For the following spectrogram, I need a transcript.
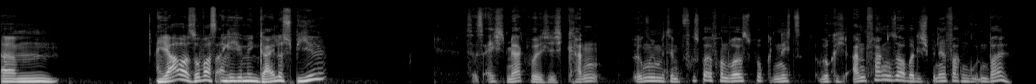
Ähm, ja, aber sowas eigentlich irgendwie ein geiles Spiel. Es ist echt merkwürdig. Ich kann irgendwie mit dem Fußball von Wolfsburg nichts wirklich anfangen, so, aber die spielen einfach einen guten Ball.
